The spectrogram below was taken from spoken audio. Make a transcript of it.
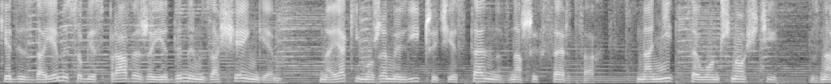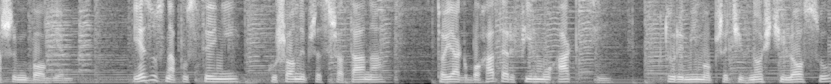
kiedy zdajemy sobie sprawę, że jedynym zasięgiem, na jaki możemy liczyć, jest ten w naszych sercach, na nitce łączności z naszym Bogiem. Jezus na pustyni, kuszony przez szatana, to jak bohater filmu akcji, który mimo przeciwności losu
